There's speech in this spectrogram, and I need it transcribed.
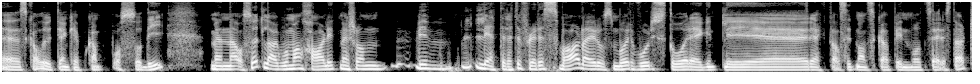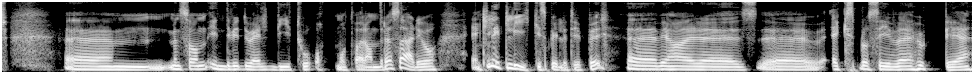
Eh, skal ut i en cupkamp også de, men det er også et lag hvor man har litt mer sånn vi leter etter flere svar da i Rosenborg. Hvor står egentlig Rekdal sitt mannskap inn mot seriestart? Men sånn individuelt de to opp mot hverandre, så er det jo egentlig litt like spilletyper. Vi har eksplosive, hurtige,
